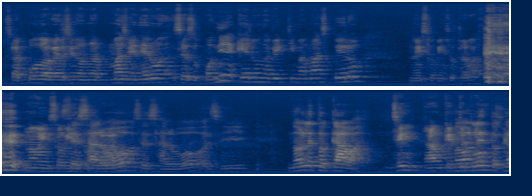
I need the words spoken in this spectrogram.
O sea, pudo haber sido una, más bien, era- se suponía que era una víctima más, pero no hizo bien su trabajo. No hizo bien Se su salvó, trabajo. se salvó, así. No le tocaba. Sí, aunque No le pongas- sí, sí,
